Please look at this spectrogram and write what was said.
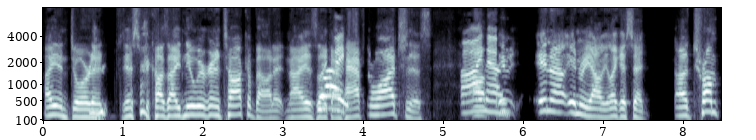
I endured it just because I knew we were going to talk about it. And I was like, right. I have to watch this. I uh, know. In, in, uh, in reality, like I said, uh, Trump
